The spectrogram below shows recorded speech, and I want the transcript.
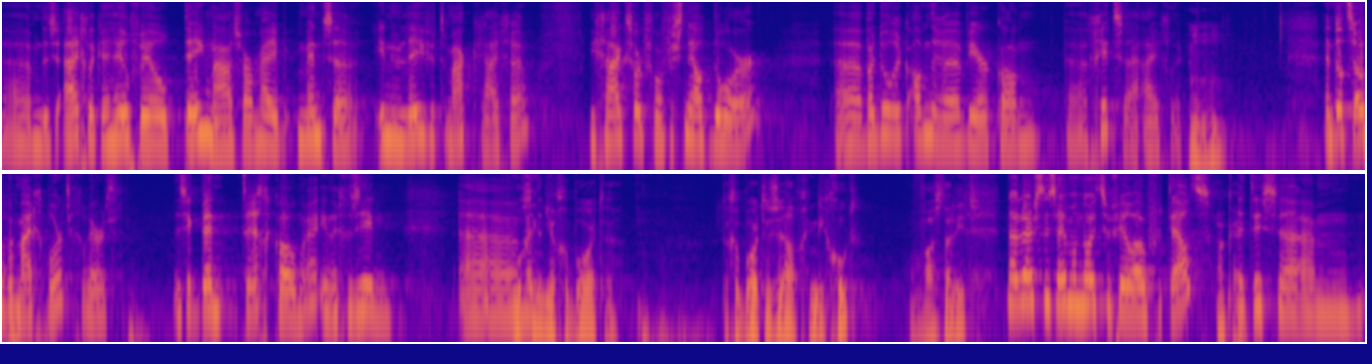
Um, dus eigenlijk heel veel thema's waarmee mensen in hun leven te maken krijgen, die ga ik soort van versneld door, uh, waardoor ik anderen weer kan uh, gidsen eigenlijk. Mm -hmm. En dat is ook bij mijn geboorte gebeurd. Dus ik ben terechtgekomen in een gezin. Uh, Hoe ging je geboorte? De geboorte zelf, ging die goed? Of was daar iets? Nou, daar is dus helemaal nooit zoveel over verteld. Okay. Het is um,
